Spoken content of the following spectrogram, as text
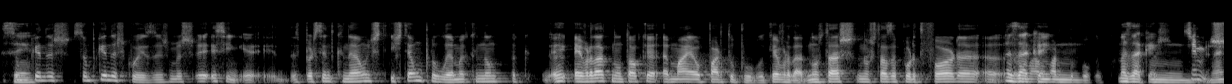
São Sim. pequenas, são pequenas coisas, mas é, assim, é, é, parecendo que não, isto, isto é um problema que não. É, é verdade que não toca a maior parte do público, é verdade. Não estás, não estás a pôr de fora a, Mas a há maior quem- parte do público. Mas há quem. Sim, mas- não é?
